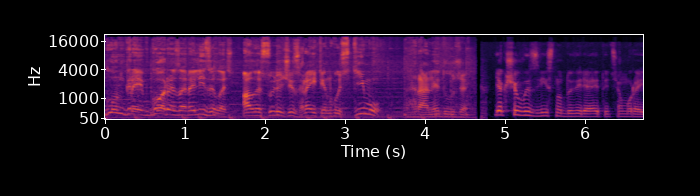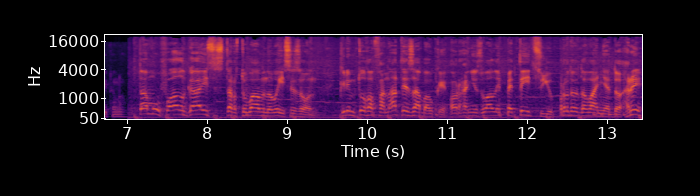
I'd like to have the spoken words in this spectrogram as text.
Gungrave горе зарелізилась, але судячи з рейтингу Стіму, гра не дуже. Якщо ви, звісно, довіряєте цьому рейтингу. Там у Fall Guys стартував новий сезон. Крім того, фанати забавки організували петицію про додавання до гри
